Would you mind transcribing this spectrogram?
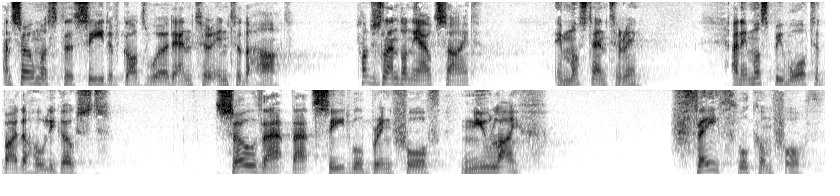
And so must the seed of God's word enter into the heart. It can't just land on the outside, it must enter in. And it must be watered by the Holy Ghost so that that seed will bring forth new life. Faith will come forth.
